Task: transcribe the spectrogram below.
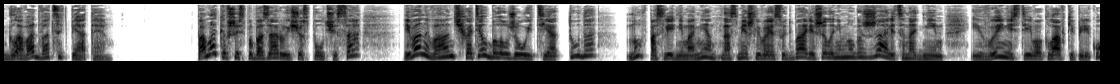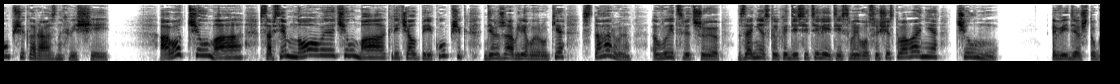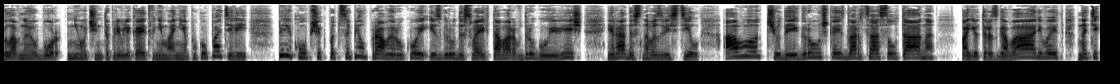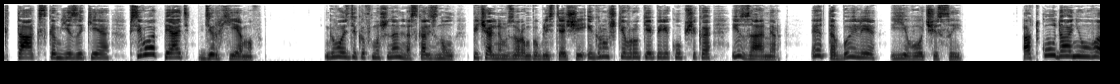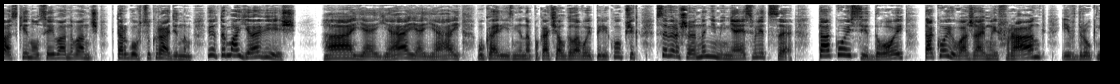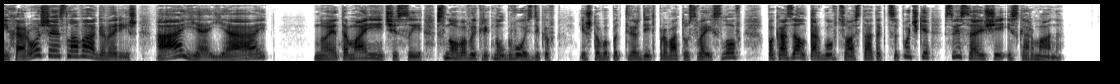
Глава двадцать пятая. Помыкавшись по базару еще с полчаса, Иван Иванович хотел было уже уйти оттуда, но в последний момент насмешливая судьба решила немного сжалиться над ним и вынести его к лавке перекупщика разных вещей. «А вот челма, совсем новая челма!» — кричал перекупщик, держа в левой руке старую, выцветшую за несколько десятилетий своего существования челму. Видя, что головной убор не очень-то привлекает внимание покупателей, перекупщик подцепил правой рукой из груды своих товаров другую вещь и радостно возвестил «А вот чудо-игрушка из дворца султана!» Поет и разговаривает на тиктакском языке. Всего пять дирхемов. Гвоздиков машинально скользнул печальным взором по блестящей игрушке в руке перекупщика и замер. Это были его часы. «Откуда они у вас?» — кинулся Иван Иванович к торговцу краденым. «Это моя вещь». «Ай-яй-яй-яй-яй!» — укоризненно покачал головой перекупщик, совершенно не меняясь в лице. «Такой седой, такой уважаемый Франк, и вдруг нехорошие слова говоришь. Ай-яй-яй!» «Но это мои часы!» — снова выкрикнул Гвоздиков. И, чтобы подтвердить правоту своих слов, показал торговцу остаток цепочки, свисающей из кармана.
